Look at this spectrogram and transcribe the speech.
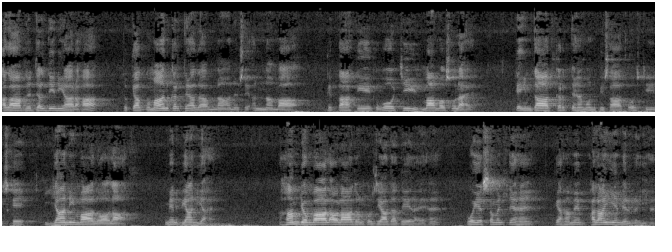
عذاب جو جلدی نہیں آ رہا، تو کیا گمان کرتے ہیں عذاب نہ آنے سے؟ انا ماں کہ تحقیق وہ چیز ما موصولہ ہے کہ امداد کرتے ہیں ہم ان کے ساتھ اس چیز کے یعنی مال و اولاد میں نے بیان کیا ہے۔ ہم جو مال اولاد ان کو زیادہ دے رہے ہیں وہ یہ سمجھتے ہیں کہ ہمیں بھلائیاں مل رہی ہیں۔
